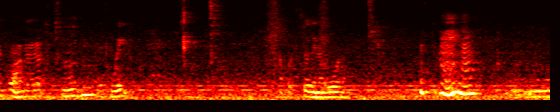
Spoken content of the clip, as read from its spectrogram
It's good. Mm-hmm. It's sweet. I put in the water. Mm-hmm. Mm-hmm.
